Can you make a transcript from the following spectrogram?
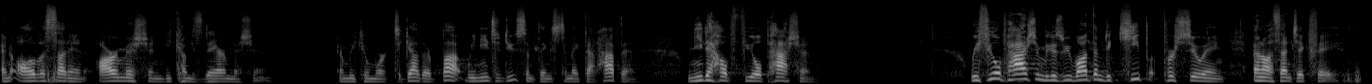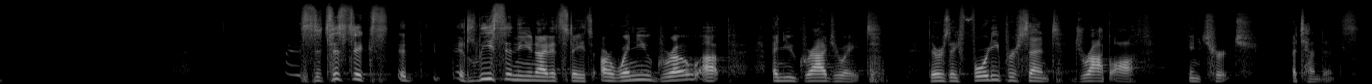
And all of a sudden, our mission becomes their mission. And we can work together. But we need to do some things to make that happen. We need to help fuel passion. We fuel passion because we want them to keep pursuing an authentic faith. Statistics, at least in the United States, are when you grow up and you graduate, there's a 40% drop off in church attendance.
